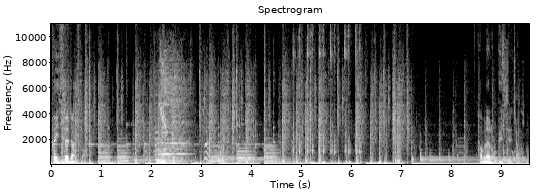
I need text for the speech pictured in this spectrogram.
佩奇在讲什么？他们那种佩奇在讲什么？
